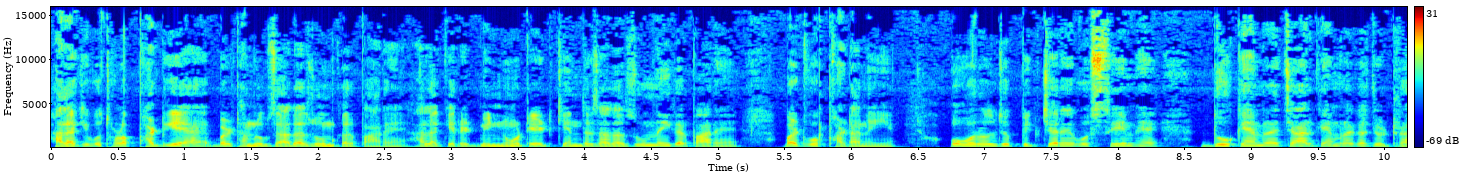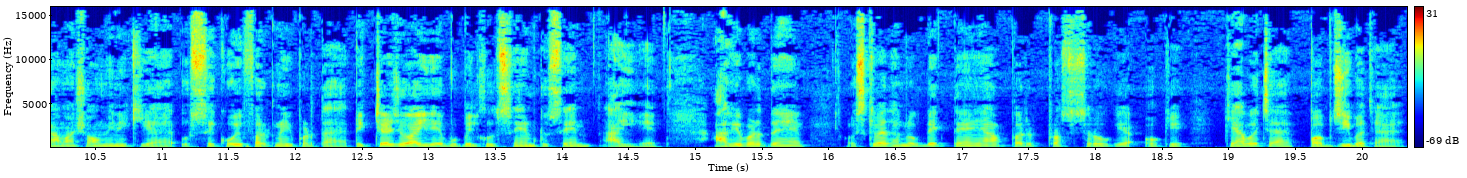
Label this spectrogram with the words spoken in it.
हालाँकि वो थोड़ा फट गया है बट हम लोग ज़्यादा जूम कर पा रहे हैं। हालाँकि रेडमी नोट एट के अंदर ज़्यादा जूम नहीं कर पा रहे हैं बट वो फटा नहीं है। ओवरऑल जो पिक्चर है वो सेम है। दो कैमरा चार कैमरा का जो ड्रामा शॉमी ने किया है, उससे कोई फ़र्क नहीं पड़ता है। पिक्चर जो आई है वो बिल्कुल सेम टू सेम आई है। आगे बढ़ते हैं, उसके बाद हम लोग देखते हैं यहाँ पर प्रोसेसर हो गया। ओके क्या बचा है? पबजी बचा है।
